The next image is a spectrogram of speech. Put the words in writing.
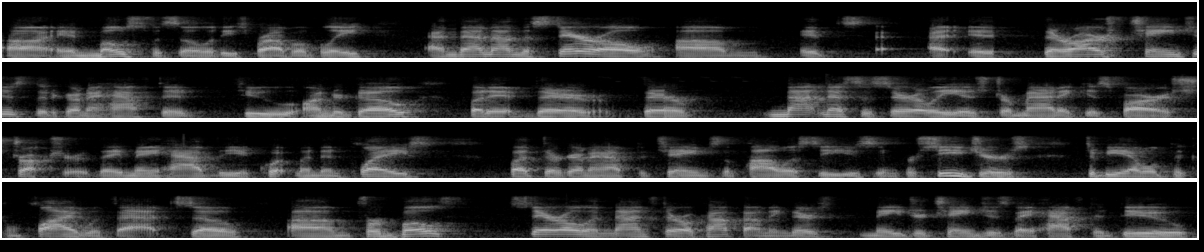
uh, in most facilities probably. And then on the sterile, um, it's uh, it, there are changes that are going to have to to undergo, but it, they're they're not necessarily as dramatic as far as structure. They may have the equipment in place, but they're going to have to change the policies and procedures to be able to comply with that. So um, for both sterile and non-sterile compounding, there's major changes they have to do,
